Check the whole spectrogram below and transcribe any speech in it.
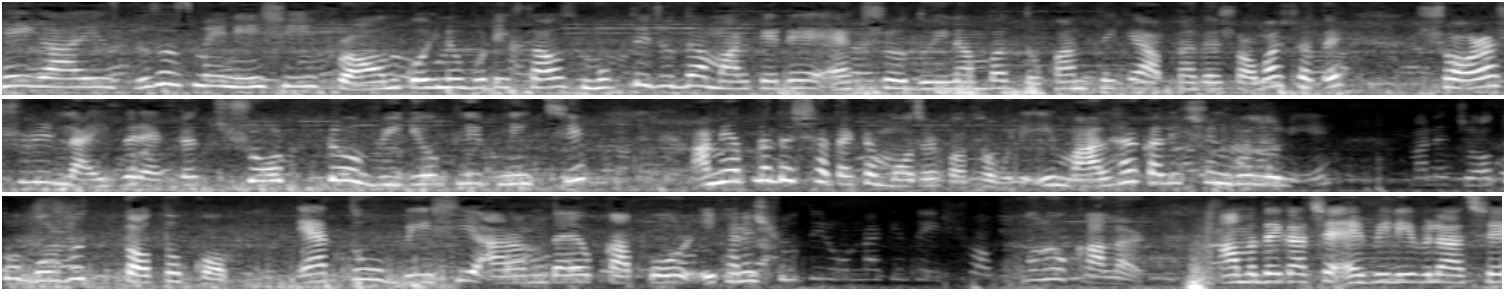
Hey guys this is me Nishi from Kohinoor boutiques house মুক্তিযোদ্ধা মার্কেটে একশো দুই নাম্বার দোকান থেকে আপনাদের সবার সাথে সরাসরি লাইভের একটা ছোট্ট ভিডিও ক্লিপ নিচ্ছি। আমি আপনাদের সাথে একটা মজার কথা বলি। এই মালহার কালেকশনগুলো নিয়ে মানে যত বলব তত কম। এত বেশি আরামদায়ক কাপড়, এখানে সুতির ওড়না কিন্তু এই সবগুলো কালার আমাদের কাছে অ্যাভেলেবেল আছে।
